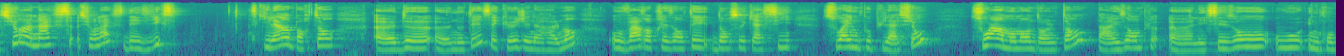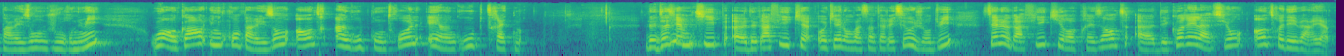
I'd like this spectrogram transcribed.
sur l'axe des x, ce qu'il est important euh, de euh, noter, c'est que généralement, on va représenter dans ce cas-ci soit une population, soit un moment dans le temps, par exemple euh, les saisons ou une comparaison jour-nuit, ou encore une comparaison entre un groupe contrôle et un groupe traitement. Le deuxième type de graphique auquel on va s'intéresser aujourd'hui, c'est le graphique qui représente des corrélations entre des variables.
